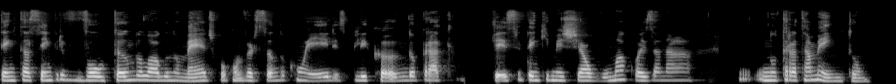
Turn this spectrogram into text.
tem que estar tá sempre voltando logo no médico, conversando com ele, explicando para ver se tem que mexer alguma coisa na, no tratamento.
